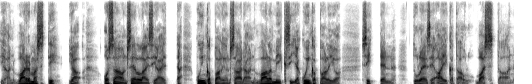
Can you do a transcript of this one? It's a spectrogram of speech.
ihan varmasti ja osa on sellaisia, että kuinka paljon saadaan valmiiksi ja kuinka paljon sitten tulee se aikataulu vastaan.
